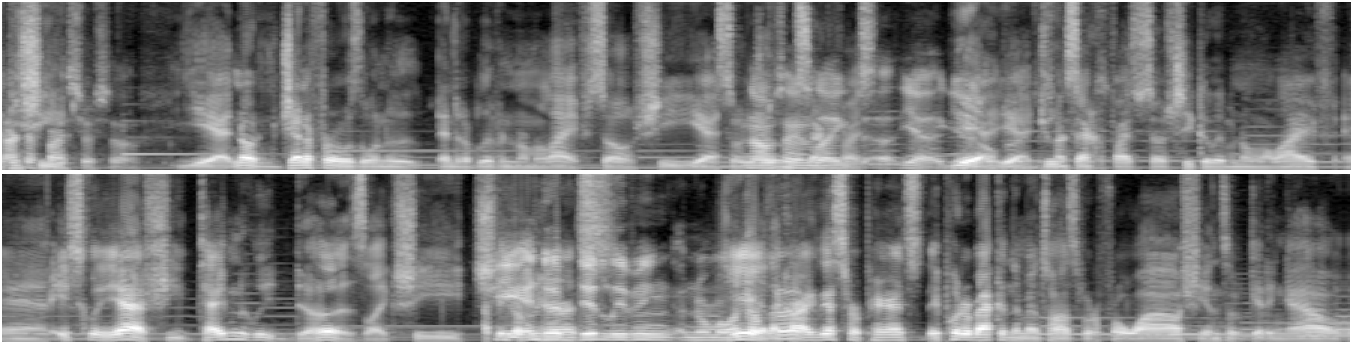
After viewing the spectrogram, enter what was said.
I think she, herself. Yeah, no, Jennifer was the one who ended up living a normal life. So she, yeah, so No, saying like, sacrificed. uh, yeah, yeah, yeah, June sacrificed so she could live a normal life, and basically, yeah, she technically does. Like she, She ended up did living a normal life. yeah, like? I guess her parents they put her back in the mental hospital for a while. She ends up getting out,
